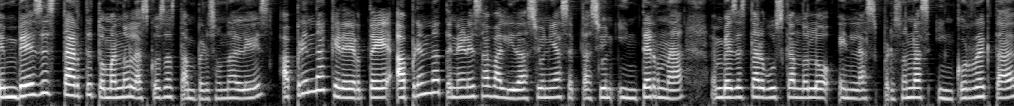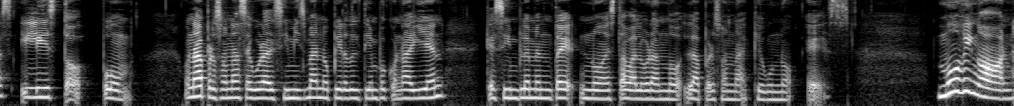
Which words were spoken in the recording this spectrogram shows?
en vez de estarte tomando las cosas tan personales, aprenda a quererte, aprenda a tener esa validación y aceptación interna en vez de estar buscándolo en las personas incorrectas y listo, ¡pum! Una persona segura de sí misma no pierde el tiempo con alguien que simplemente no está valorando la persona que uno es. Moving on,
